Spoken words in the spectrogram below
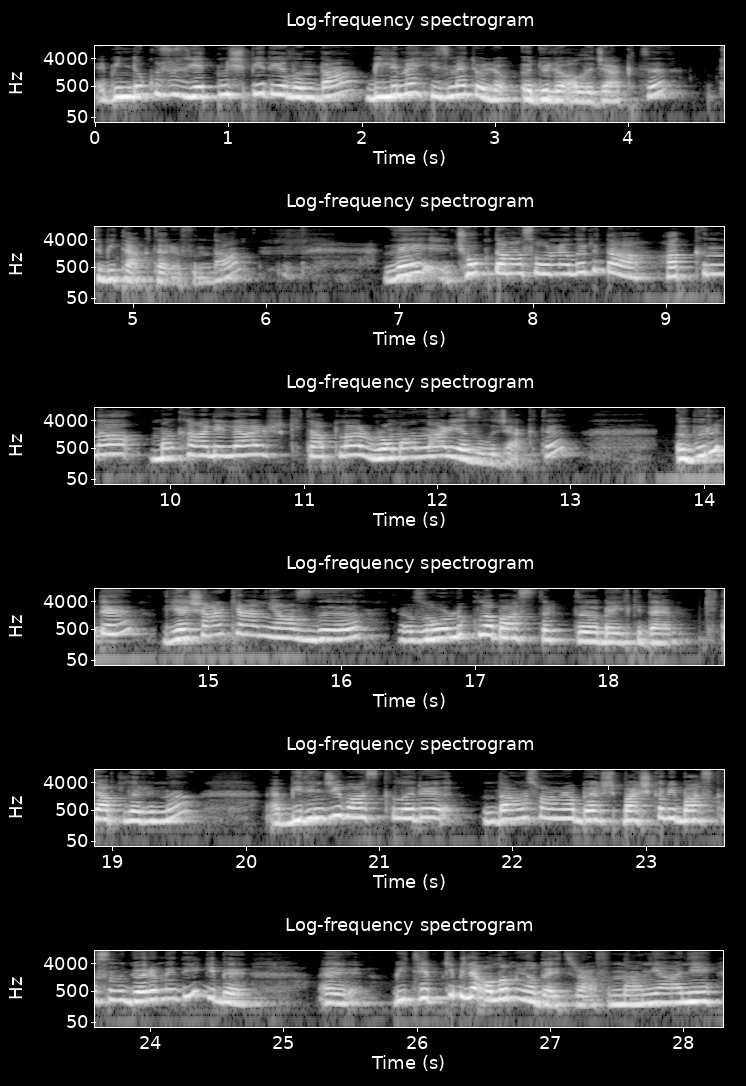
1971 e, yılında bilime hizmet ödülü alacaktı TÜBİTAK tarafından. Ve çok daha sonraları da hakkında makaleler, kitaplar, romanlar yazılacaktı. Öbürü de yaşarken yazdığı, zorlukla bastırttığı belki de kitaplarını e, birinci baskılarından sonra baş, başka bir baskısını göremediği gibi e, bir tepki bile alamıyordu etrafından. Yani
